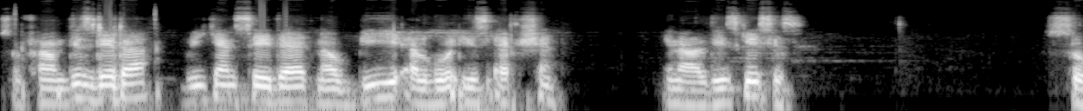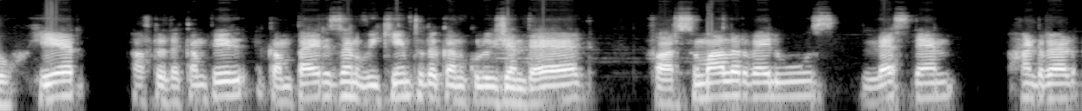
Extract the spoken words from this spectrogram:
So from this data, we can say that now B algo is efficient in all these cases. So here, after the compar comparison, we came to the conclusion that for smaller values, less than 100,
